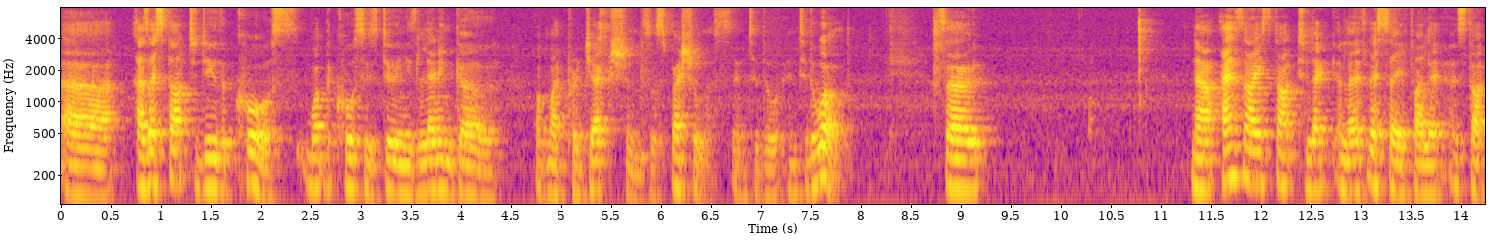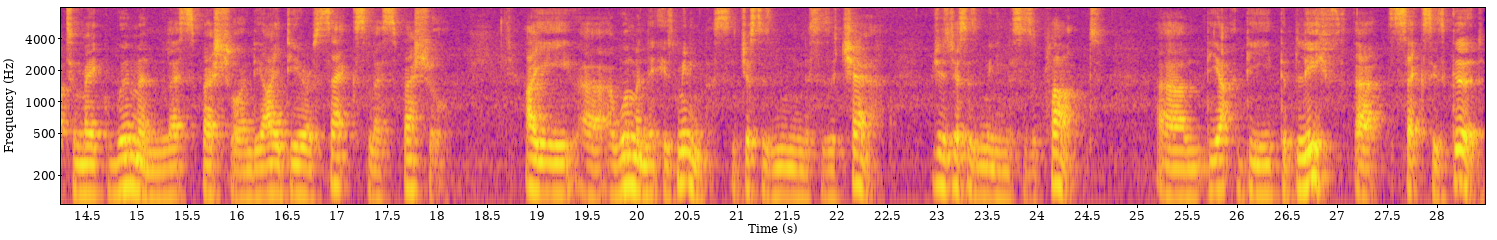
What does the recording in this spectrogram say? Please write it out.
uh, as I start to do the course, what the course is doing is letting go of my projections of specialness into the, into the world. So now, as I start to let, let us say if I let, start to make women less special and the idea of sex less special, i.e., uh, a woman is meaningless, just as meaningless as a chair which is just as meaningless as a plant. Um, the, the, the belief that sex is good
